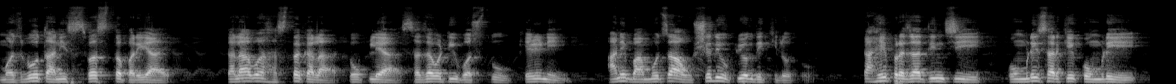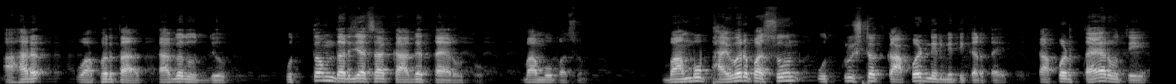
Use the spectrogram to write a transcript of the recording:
मजबूत आणि स्वस्त पर्याय कला व हस्तकला टोपल्या सजावटी वस्तू खेळणी आणि बांबूचा औषधी उपयोग देखील होतो. काही प्रजातींची कोंबडीसारखी कोंबडी आहार वापरतात कागद उद्योग उत्तम दर्जाचा कागद तयार होतो बांबूपासून. बांबू फायबरपासून उत्कृष्ट कापड निर्मिती करता येते. कापड तयार होते.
